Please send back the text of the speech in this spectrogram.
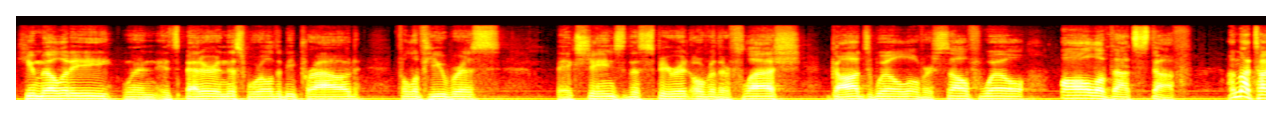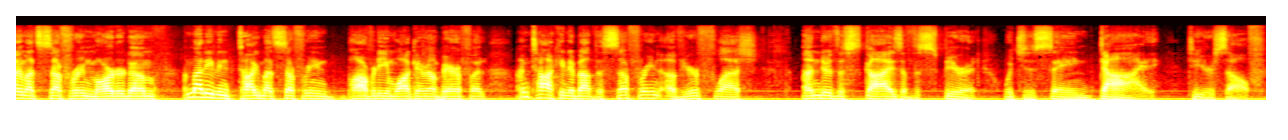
humility when it's better in this world to be proud, full of hubris. They exchange the spirit over their flesh, God's will over self will, all of that stuff. I'm not talking about suffering, martyrdom. I'm not even talking about suffering poverty and walking around barefoot. I'm talking about the suffering of your flesh under the skies of the Spirit, which is saying, die to yourself.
